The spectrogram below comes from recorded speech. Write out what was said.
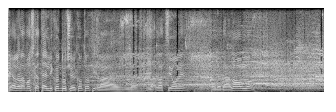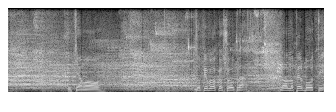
E allora Moscatelli conduce l'azione la, la, poi la dà Lollo. Richiamo doppio blocco sopra. Lollo per Botti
